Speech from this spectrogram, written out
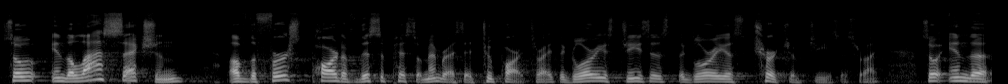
So in the last section of the first part of this epistle, remember I said two parts, right? The glorious Jesus, the glorious church of Jesus, right? So in the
